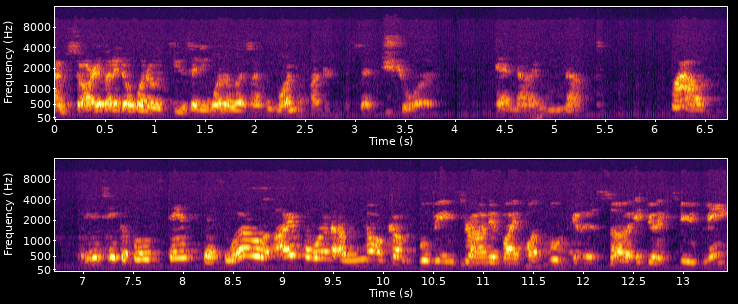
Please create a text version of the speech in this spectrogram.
I'm sorry, but I don't want to accuse anyone unless I'm 100% sure. And I'm not. Wow. Way to take a bold stance, Jesse. Well, I, for one, am not comfortable being surrounded by possible killers, so if you'll excuse me,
